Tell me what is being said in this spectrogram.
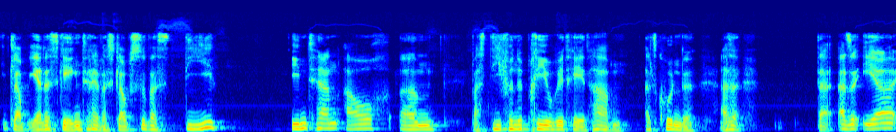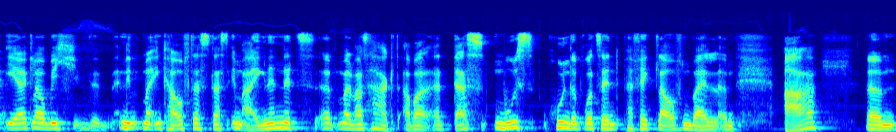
ich glaube eher das Gegenteil. Was glaubst du, was die intern auch, ähm, was die für eine Priorität haben als Kunde? Also da, also eher, eher glaube ich, nimmt man in Kauf, dass das im eigenen Netz äh, mal was hakt. Aber äh, das muss 100% perfekt laufen, weil ähm, A, ähm,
